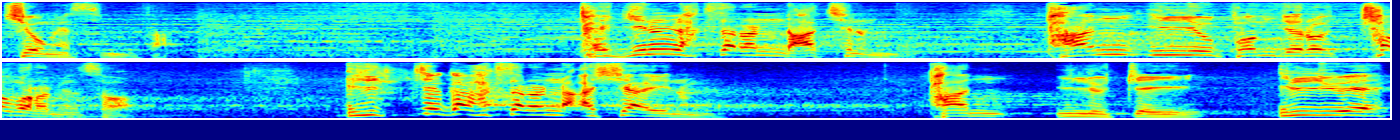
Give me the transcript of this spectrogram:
기용했습니다. 백인을 학살한 나치는 반인류 범죄로 처벌하면서 일제가 학살한 아시아인은 반인류죄의 인류에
